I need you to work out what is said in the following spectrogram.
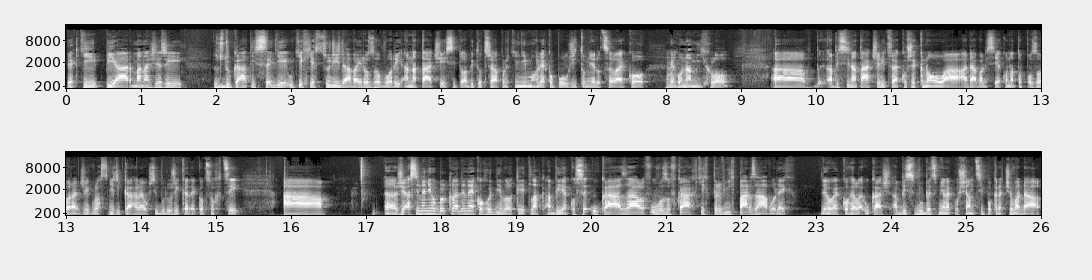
jak ti PR manažeři z Ducati sedějí u těch jezdců, když dávají rozhovory a natáčejí si to, aby to třeba proti ní mohli jako použít. To mě docela jako, hmm. jako namíchlo. A, aby si natáčeli, co jako řeknou a, a dávali si jako na to pozor a Jack vlastně říká, hele, já už si budu říkat jako co chci. A e, že asi na něho byl kladen jako hodně velký tlak, aby jako se ukázal v uvozovkách v těch prvních pár závodech, Jo, jako hele, ukáž, abys vůbec měl jako šanci pokračovat dál.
